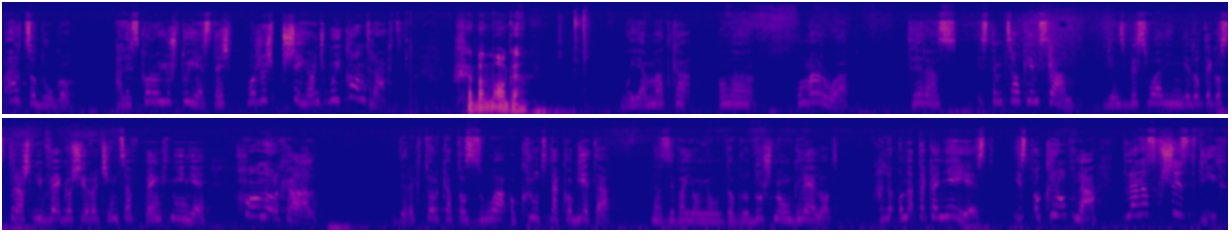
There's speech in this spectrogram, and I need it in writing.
bardzo długo. Ale skoro już tu jesteś, możesz przyjąć mój kontrakt. Chyba mogę. Moja matka, ona umarła. Teraz jestem całkiem sam, więc wysłali mnie do tego straszliwego sierocińca w Pękninie. Honorhal! Dyrektorka to zła, okrutna kobieta. Nazywają ją dobroduszną Grelot. Ale ona taka nie jest. Jest okropna. Dla nas wszystkich.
